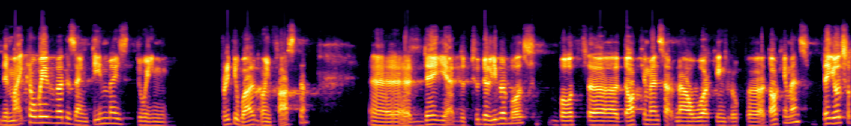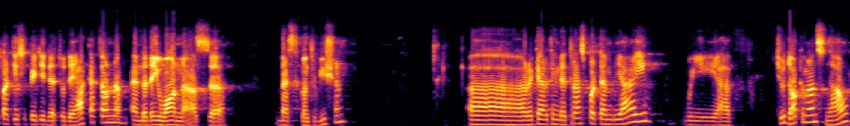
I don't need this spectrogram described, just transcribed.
The microwave uh, design team is doing pretty well, going faster. Uh, they had the two deliverables. Both uh, documents are now working group uh, documents. They also participated to the hackathon and they won as uh, best contribution. Uh, regarding the transport NBI, we have two documents now.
